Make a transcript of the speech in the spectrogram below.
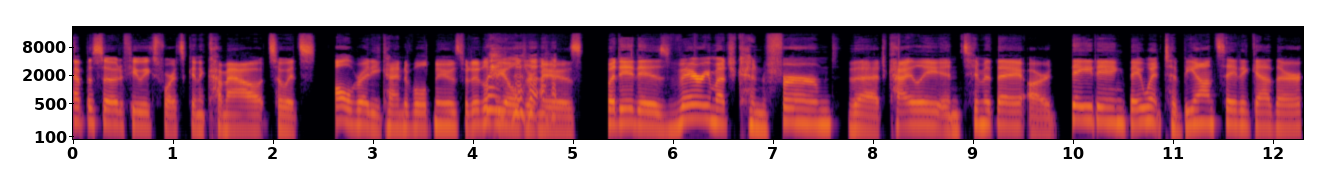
episode a few weeks before it's going to come out, so it's already kind of old news, but it'll be older news. But it is very much confirmed that Kylie and Timothy are dating. They went to Beyonce together.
